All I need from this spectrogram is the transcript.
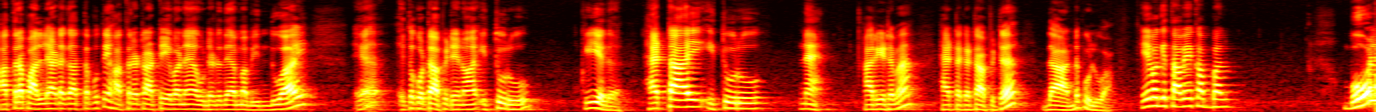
හතර පල්ලෙහාට ගත්ත පුතේ හතරට අටේව නෑ උඩට දැම්ම බින්දුවයි එතකොට අපිට එනවා ඉතුරු කීයද? 60යි ඉතුරු නෑ. හරියටම 60කට අපිට දාන්න පුළුවන්. ඒ වගේ තව එකක් බලමු. බෝල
